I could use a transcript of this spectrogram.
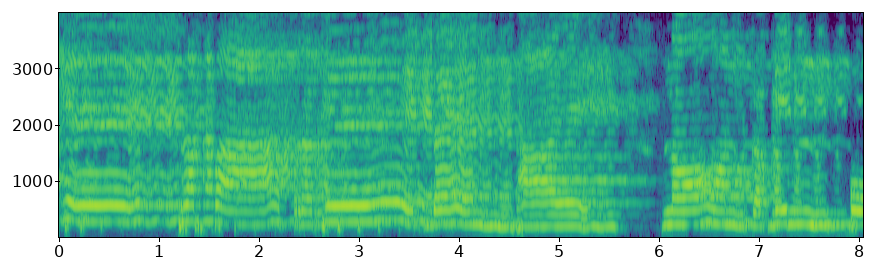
เขตรักษาประเทศแดนไทย นอนกับดิน โอ้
